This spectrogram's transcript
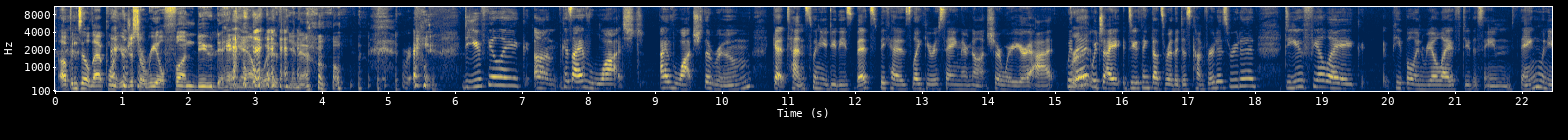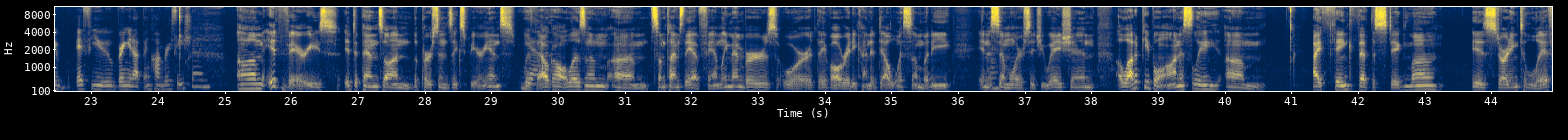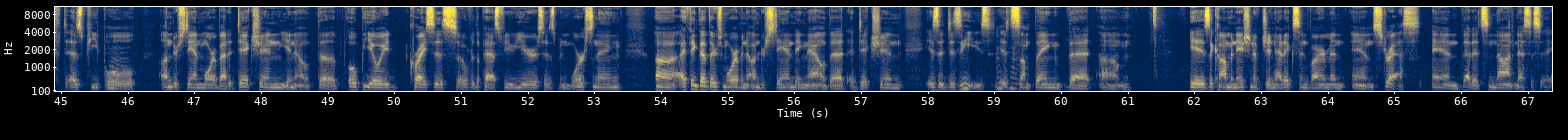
Up until that point, you're just a real fun dude to hang out with, you know? right. Do you feel like um, because I've watched I've watched the room get tense when you do these bits because like you were saying they're not sure where you're at with Right. it, which I do think that's where the discomfort is rooted. Do you feel like people in real life do the same thing when you if you bring it up in conversation? Um, it varies. It depends on the person's experience with Yeah. alcoholism. Um, sometimes they have family members or they've already kind of dealt with somebody in a similar situation. A lot of people, honestly, um, I think that the stigma is starting to lift as people understand more about addiction. You know, the opioid crisis over the past few years has been worsening. Uh, I think that there's more of an understanding now that addiction is a disease. It's something that um, is a combination of genetics, environment, and stress, and that it's not necessary.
